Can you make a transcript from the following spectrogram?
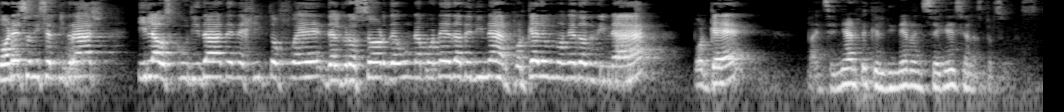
Por eso dice el Midrash, y la oscuridad en Egipto fue del grosor de una moneda de dinar. ¿Por qué de un moneda de dinar? ¿Por qué? Para enseñarte que el dinero enseguece a las personas.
